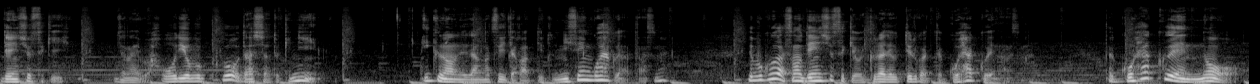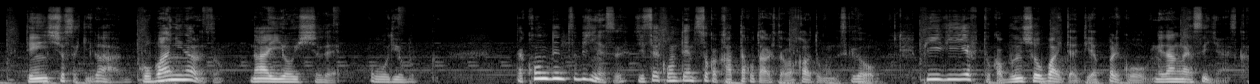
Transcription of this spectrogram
電子書籍じゃないわオーディオブックを出した時にいくらの値段がついたかっていうと2500円だったんですね。で僕はその電子書籍をいくらで売ってるかって500円なんですよ。500円の電子書籍が5倍になるんですよ。内容一緒でオーディオブック。だコンテンツビジネス実際コンテンツとか買ったことある人は分かると思うんですけど PDF とか文章媒体ってやっぱりこう値段が安いじゃないですか。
